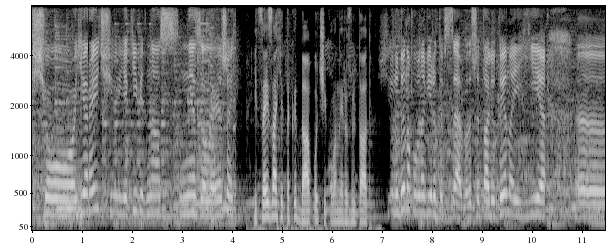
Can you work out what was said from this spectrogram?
що є речі, які від нас не залежать. І цей захід таки дав очікуваний результат. Людина повинна вірити в себе. Лише та людина є, е,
